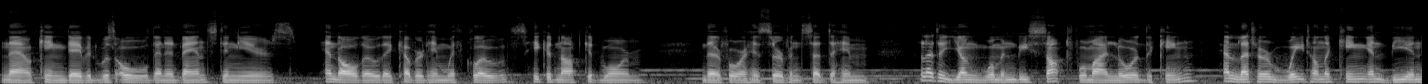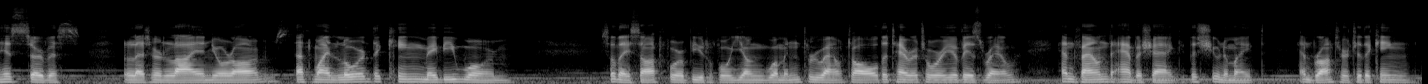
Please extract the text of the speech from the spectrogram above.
Now King David was old and advanced in years, and although they covered him with clothes, he could not get warm. Therefore his servant said to him, Let a young woman be sought for my lord the king, and let her wait on the king and be in his service. Let her lie in your arms, that my lord the king may be warm. So they sought for a beautiful young woman throughout all the territory of Israel, and found Abishag the Shunammite, and brought her to the king.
